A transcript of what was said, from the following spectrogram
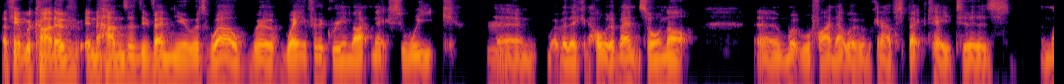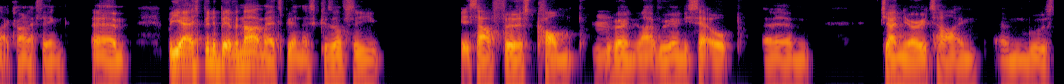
I think we're kind of in the hands of the venue as well. We're waiting for the green light next week, Mm. um, whether they can hold events or not. Um, we- we'll find out whether we can have spectators and that kind of thing. Um, but yeah, it's been a bit of a nightmare to be honest, because obviously it's our first comp. Mm. We've only like we only set up um, January time, and we was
